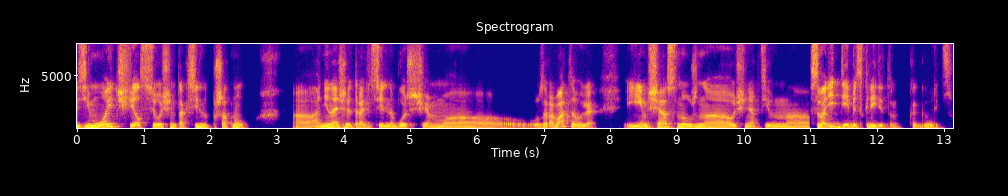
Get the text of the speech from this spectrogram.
зимой Челси очень так сильно пошатнул. А, они начали тратить сильно больше, чем а, зарабатывали, и им сейчас нужно очень активно сводить дебет с кредитом, как говорится.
